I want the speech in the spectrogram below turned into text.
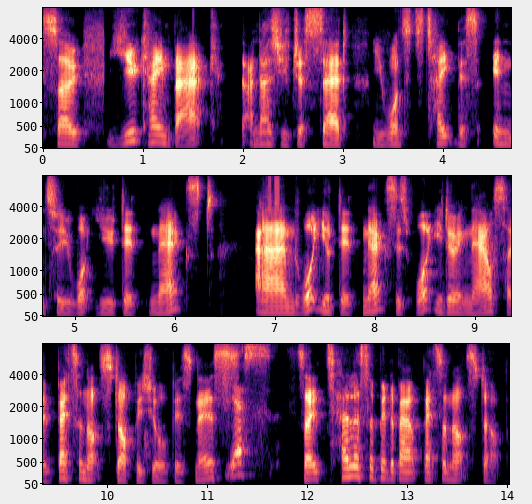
So you came back and as you've just said you wanted to take this into what you did next and what you did next is what you're doing now. So, Better Not Stop is your business. Yes. So, tell us a bit about Better Not Stop.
